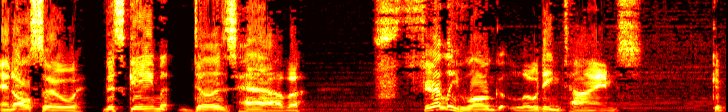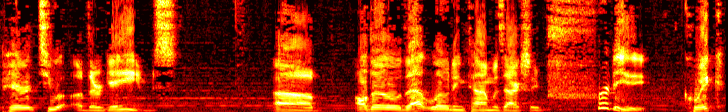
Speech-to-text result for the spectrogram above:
And also, this game does have fairly long loading times compared to other games. Uh, although that loading time was actually pretty quick.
